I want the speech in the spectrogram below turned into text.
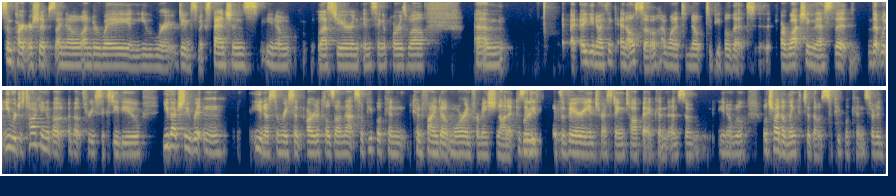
some partnerships I know underway, and you were doing some expansions, you know, last year in, in Singapore as well. Um, I, you know, I think, and also I wanted to note to people that are watching this that that what you were just talking about about 360 view, you've actually written, you know, some recent articles on that, so people can can find out more information on it because I do think it's a very interesting topic, and and so you know we'll we'll try to link to those so people can sort of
